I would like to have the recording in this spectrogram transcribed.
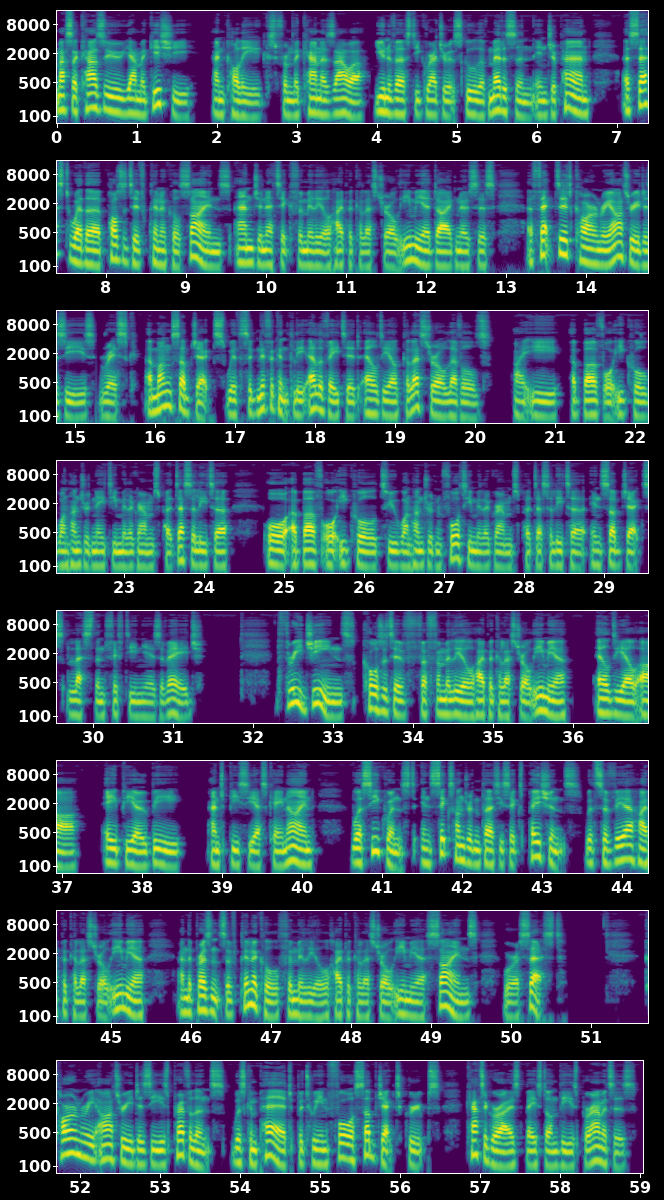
Masakazu Yamagishi and colleagues from the Kanazawa University Graduate School of Medicine in Japan assessed whether positive clinical signs and genetic familial hypercholesterolemia diagnosis affected coronary artery disease risk among subjects with significantly elevated LDL cholesterol levels, i.e., above or equal 180 mg per deciliter, or above or equal to 140 mg per deciliter in subjects less than 15 years of age. Three genes causative for familial hypercholesterolemia, LDLR, ApoB, and PCSK9, were sequenced in 636 patients with severe hypercholesterolemia, and the presence of clinical familial hypercholesterolemia signs were assessed. Coronary artery disease prevalence was compared between four subject groups categorized based on these parameters.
